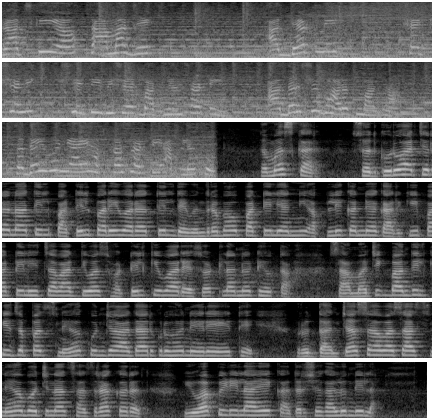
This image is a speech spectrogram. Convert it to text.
राजकीय सामाजिक आध्यात्मिक शैक्षणिक शेतीविषयक बातम्यांसाठी आदर्श भारत माझा. सदैव न्याय हक्कासाठी आपल्यासोबत नमस्कार. सद्गुरू आचरणातील पाटील परिवारातील देवेंद्रभाऊ पाटील यांनी आपली कन्या गार्गी पाटील हिचा वाढदिवस हॉटेल किंवा रेसॉर्टला न ठेवता सामाजिक बांधिलकी जपत स्नेहकुंज आधारगृह नेरे येथे वृद्धांच्या सहवासात स्नेहभोजनात साजरा करत युवा पिढीला एक आदर्श घालून दिला.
